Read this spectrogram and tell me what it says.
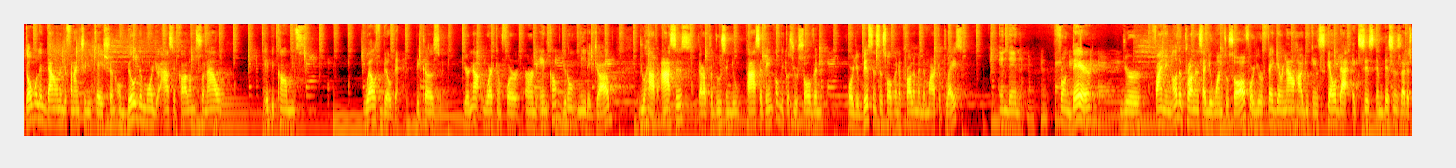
doubling down on your financial education on building more your asset column. So now it becomes wealth building because you're not working for earn income. You don't need a job. You have assets that are producing you passive income because you're solving or your business is solving a problem in the marketplace and then from there you're finding other problems that you want to solve or you're figuring out how you can scale that existing business that is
